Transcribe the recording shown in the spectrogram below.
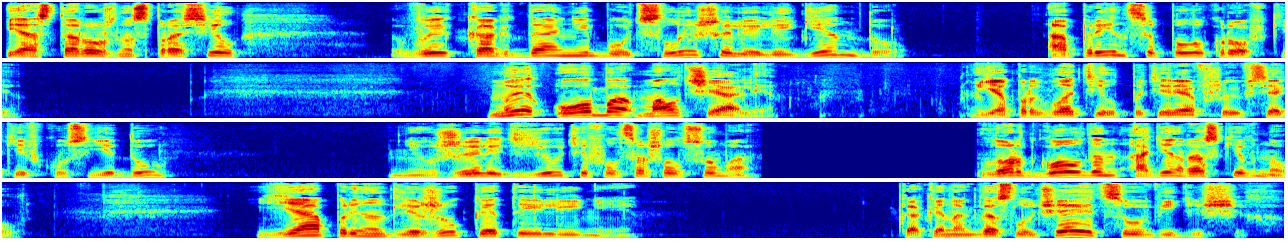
и осторожно спросил, «Вы когда-нибудь слышали легенду о принце-полукровке?» Мы оба молчали. Я проглотил потерявшую всякий вкус еду. Неужели Дьютифул сошел с ума? Лорд Голден один раз кивнул. «Я принадлежу к этой линии. Как иногда случается у видящих,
